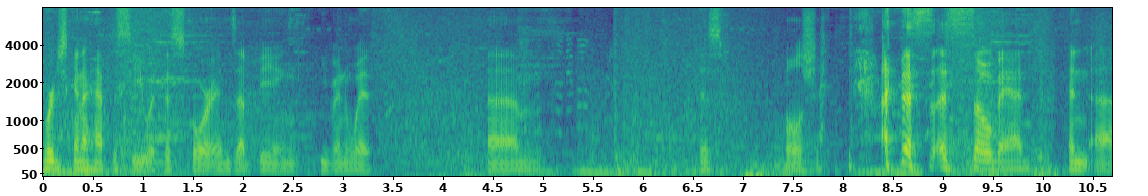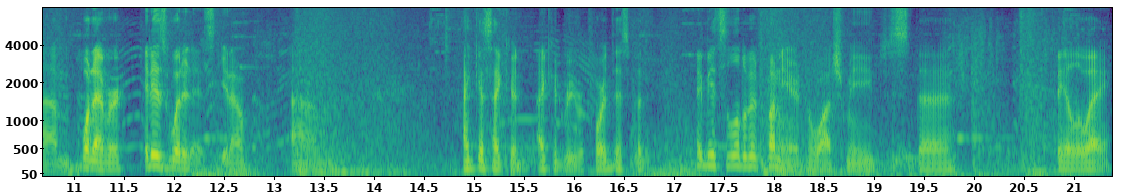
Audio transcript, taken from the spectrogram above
We're just gonna have to see what the score ends up being, even with um this bullshit. this is so bad, and um, whatever. It is what it is, you know. Um, I guess I could I could re-record this, but maybe it's a little bit funnier to watch me just uh, fail away.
